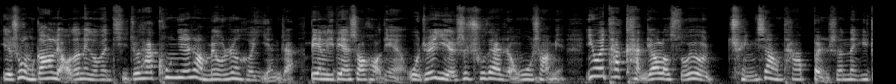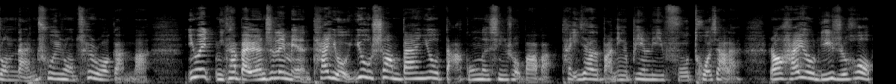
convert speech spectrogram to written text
也是我们刚刚聊的那个问题，就是他空间上没有任何延展。便利店、烧烤店，我觉得也是出在人物上面，因为他砍掉了所有群像他本身的一种难处、一种脆弱感吧。因为你看《百元之恋》里面，他有又上班又打工的新手爸爸，他一下子把那个便利服脱下来，然后还有离职后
